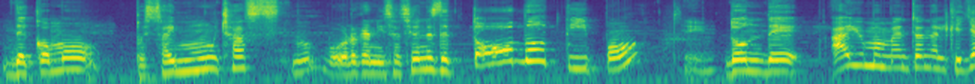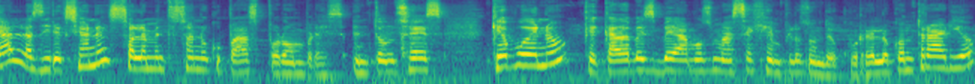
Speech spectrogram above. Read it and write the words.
de cómo pues hay muchas ¿no? organizaciones de todo tipo Sí. donde hay un momento en el que ya las direcciones solamente son ocupadas por hombres. Entonces, qué bueno que cada vez veamos más ejemplos donde ocurre lo contrario,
